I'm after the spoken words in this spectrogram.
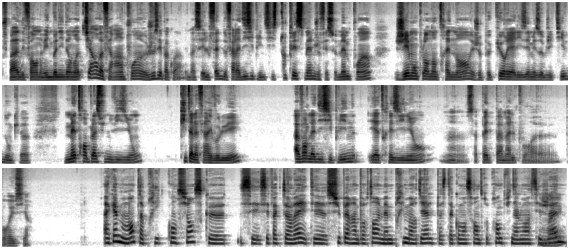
je sais pas, des fois on avait une bonne idée en mode, tiens, on va faire un point, je sais pas quoi, ben, c'est le fait de faire la discipline. Si toutes les semaines je fais ce même point, j'ai mon plan d'entraînement et je peux que réaliser mes objectifs. Donc, mettre en place une vision, quitte à la faire évoluer, avoir de la discipline et être résilient, euh, ça peut être pas mal pour, euh, pour réussir. À quel moment tu as pris conscience que ces, facteurs-là étaient euh, super importants et même primordiaux parce que tu as commencé à entreprendre finalement assez jeune?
